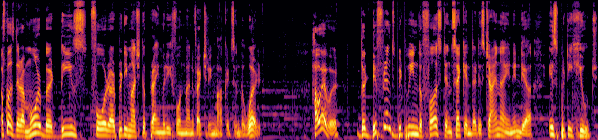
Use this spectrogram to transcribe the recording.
Of course, there are more, but these four are pretty much the primary phone manufacturing markets in the world. However, the difference between the first and second, that is China and India, is pretty huge.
